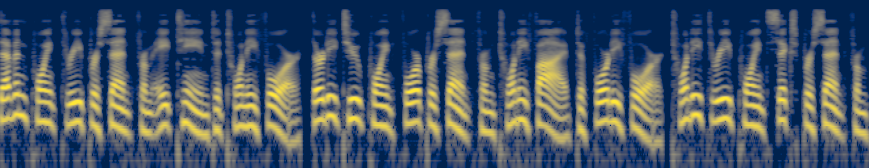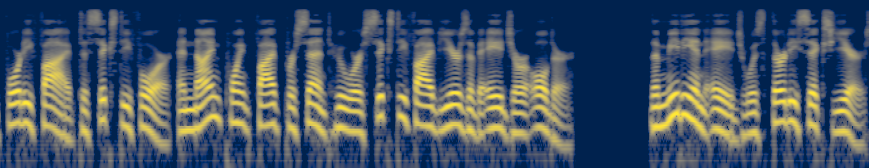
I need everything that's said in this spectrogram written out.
7.3% from 18 to 24, 32.4% from 25 to 44, 23.6% from 45 to 64, and 9.5% who were 65 years of age or older. The median age was 36 years.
